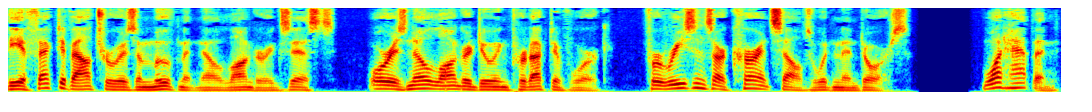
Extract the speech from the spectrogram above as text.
The effective altruism movement no longer exists, or is no longer doing productive work, for reasons our current selves wouldn't endorse. What happened,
